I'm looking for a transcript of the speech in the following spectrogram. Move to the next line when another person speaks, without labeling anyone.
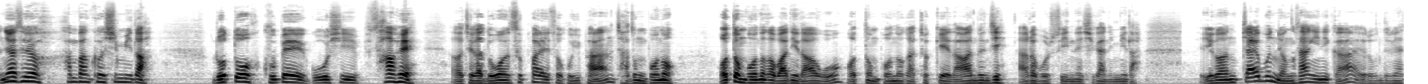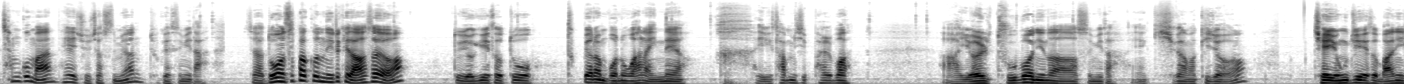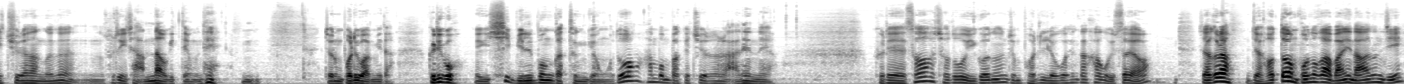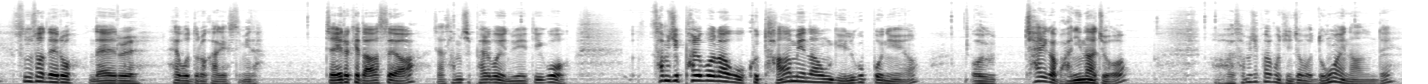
안녕하세요. 한방컷입니다. 로또 954회 어, 제가 노원 스파에서 구입한 자동 번호 어떤 번호가 많이 나오고 어떤 번호가 적게 나왔는지 알아볼 수 있는 시간입니다. 이건 짧은 영상이니까 여러분들이 그냥 참고만 해 주셨으면 좋겠습니다. 자, 노원 스파 거는 이렇게 나왔어요. 또 여기에서 또 특별한 번호가 하나 있네요. 하, 이 38번. 아, 12번이나 나왔습니다. 예, 기가 막히죠. 제 용지에서 많이 출연한 거는 솔직히 잘 안 나오기 때문에 음, 저는 버리고 합니다. 그리고 여기 11번 같은 경우도 한 번밖에 출연을 안 했네요. 그래서 저도 이거는 좀 버리려고 생각하고 있어요. 자, 그럼 이제 어떤 번호가 많이 나왔는지 순서대로 나열을 해보도록 하겠습니다. 자, 이렇게 나왔어요. 자, 38번이 눈에 띄고 38번하고 그 다음에 나온 게 7번이에요. 어휴, 차이가 많이 나죠? 아, 38번 진짜 뭐 너무 많이 나왔는데?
